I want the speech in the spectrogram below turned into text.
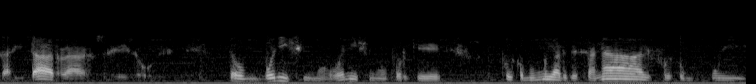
las guitarras, eh, todo buenísimo, buenísimo, porque fue como muy artesanal, fue como muy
